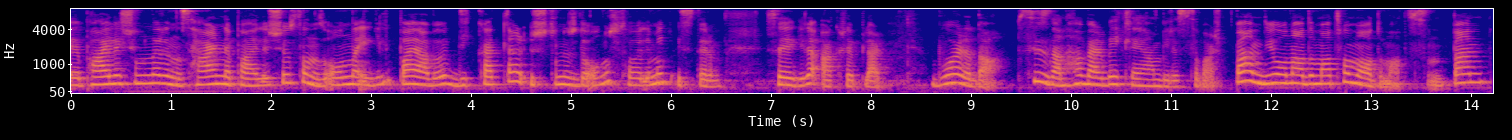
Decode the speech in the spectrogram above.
e, paylaşımlarınız her ne paylaşıyorsanız onunla ilgili baya böyle dikkatler üstünüzde onu söylemek isterim sevgili akrepler. Bu arada sizden haber bekleyen birisi var. Ben diyor ona adım atmam o adım atsın. Ben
